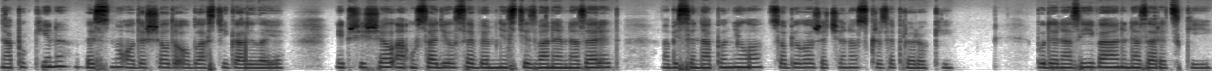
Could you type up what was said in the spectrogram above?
Napokyn ve snu odešel do oblasti Galileje. I přišel a usadil se ve městě zvaném Nazaret, aby se naplnilo, co bylo řečeno skrze proroky. Bude nazýván Nazarecký.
